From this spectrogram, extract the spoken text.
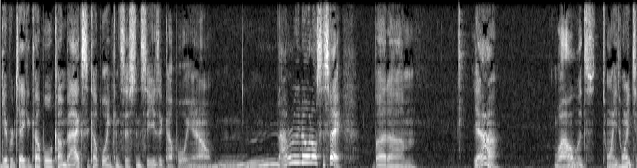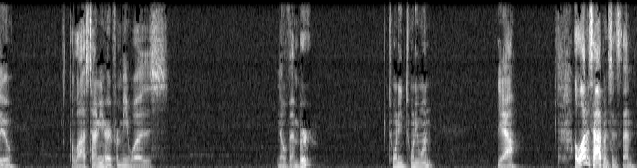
give or take a couple comebacks, a couple inconsistencies, a couple, you know, mm, I don't really know what else to say. But um yeah. Well, it's 2022. The last time you heard from me was November 2021. Yeah. A lot has happened since then.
